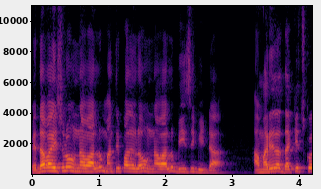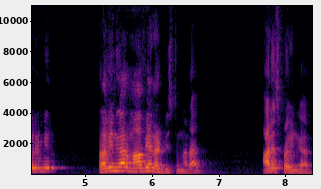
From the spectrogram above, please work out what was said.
పెద్ద వయసులో ఉన్నవాళ్ళు మంత్రి పదవిలో ఉన్నవాళ్ళు బీసీ బిడ్డ. ఆ మర్యాద దక్కించుకోరు మీరు. ప్రవీణ్ గారు మాఫియా నడిపిస్తున్నారా? ఆర్ఎస్ ప్రవీణ్ గారు.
